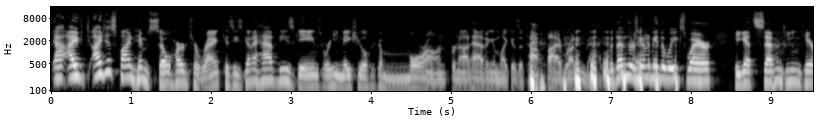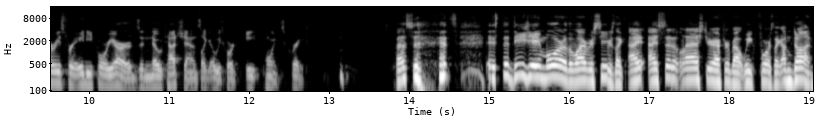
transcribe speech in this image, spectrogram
Yeah, I I just find him so hard to rank because he's gonna have these games where he makes you look like a moron for not having him like as a top five running back. But then there's gonna be the weeks where he gets 17 carries for 84 yards and no touchdowns. Like, oh, he scored eight points. Great. That's it's it's the DJ Moore of the wide receivers. Like I, I said it last year after about week four. It's like I'm done.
